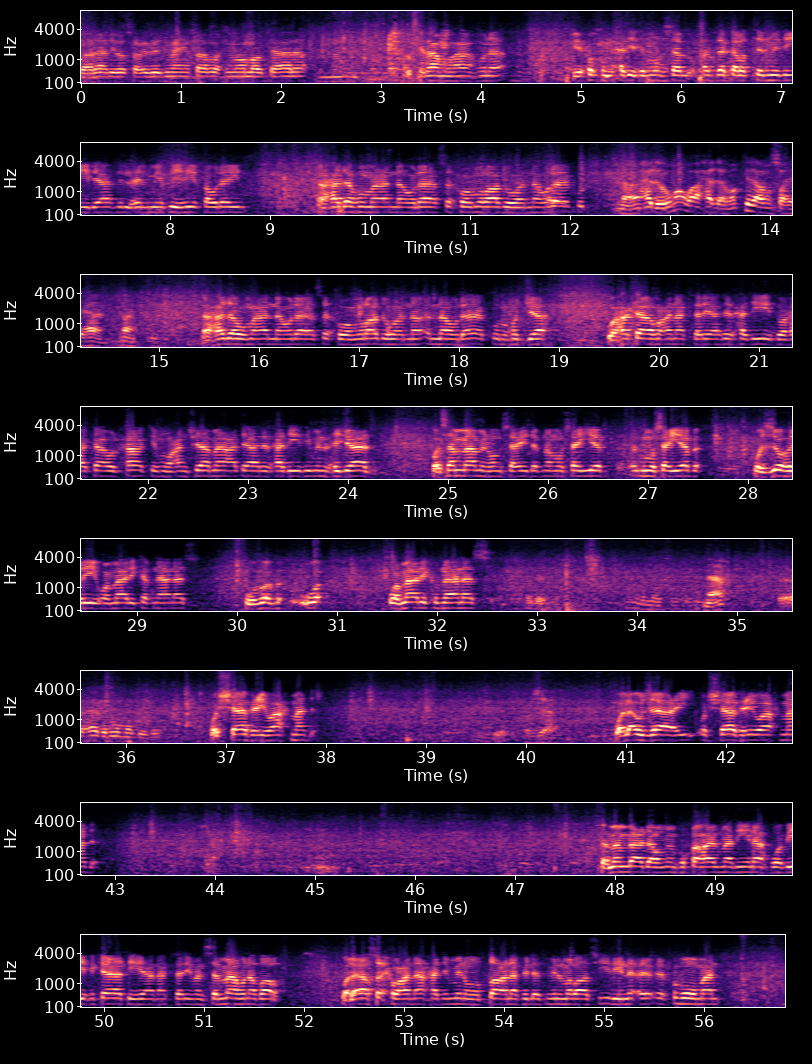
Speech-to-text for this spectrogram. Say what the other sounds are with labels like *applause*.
وعلى آله وصحبه أجمعين. قال رحمه الله تعالى وكلامها هنا في حكم الحديث المرسل وقد ذكر الترمذي لأهل العلم فيه قولين أحدهما أنه لا يصح ومراده أنه لا يكون نعم أحدهما وأحدهما كلاهما صحيحان. نعم. أحدهما أنه لا يصح ومراده أنه لا يكون حجة. وحكاه عن أكثر أهل الحديث وحكاه الحاكم عن جماعة أهل الحديث من الحجاز. وسمى منهم سعيد بن المسيب المسيب والزهري ومالك بن أنس. ومالك بن أنس. نعم. هذا هو موجود والشافعي وأحمد. والأوزاعي والشافعي وأحمد. فمن بعده من فقهاء المدينة وفي حكايته عن أكثر من سماه نظر ولا يصح عن أحد منهم الطعن في المراسيل عموما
